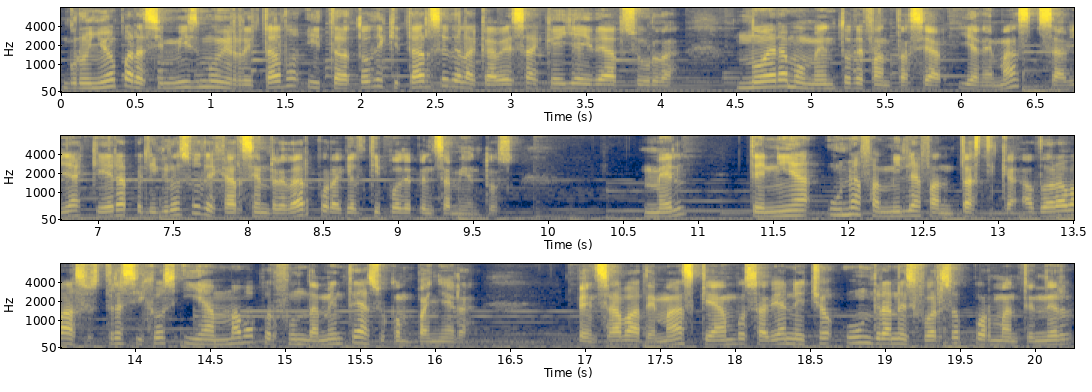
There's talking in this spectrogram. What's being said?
gruñó para sí mismo irritado y trató de quitarse de la cabeza aquella idea absurda. No era momento de fantasear y además sabía que era peligroso dejarse enredar por aquel tipo de pensamientos. Mel tenía una familia fantástica, adoraba a sus tres hijos y amaba profundamente a su compañera. Pensaba además que ambos habían hecho un gran esfuerzo por mantener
